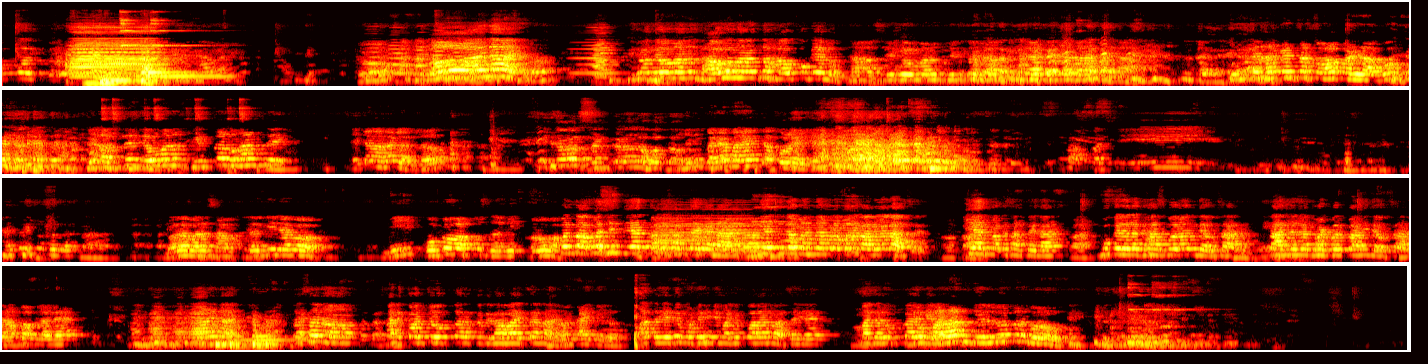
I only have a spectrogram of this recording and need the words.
येते मोठे हिने माझे पराण वाचायले माझ्या उपकार केला. गेलो तर बरोबर.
